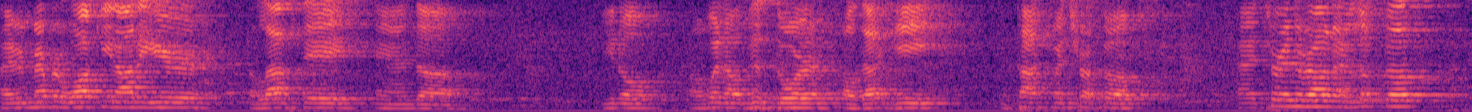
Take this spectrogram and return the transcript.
I remember walking out of here the last day, and uh, you know, I went out this door, out that gate, and packed my truck up, and I turned around and I looked up,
